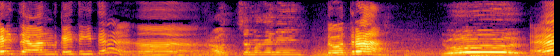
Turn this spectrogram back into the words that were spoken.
ಕೈ ತೆ ಒಂದ್ ಕೈ ತೆಗಿತೇನ ದೋತ್ರ. ಓಯ್. ಏ.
